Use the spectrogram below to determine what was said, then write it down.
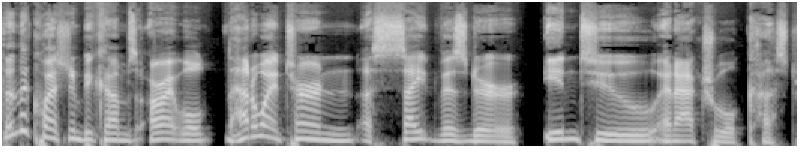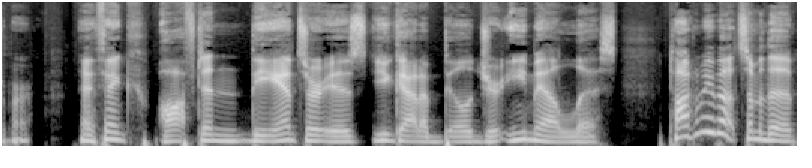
Then the question becomes all right, well, how do I turn a site visitor into an actual customer? I think often the answer is you got to build your email list. Talk to me about some of the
